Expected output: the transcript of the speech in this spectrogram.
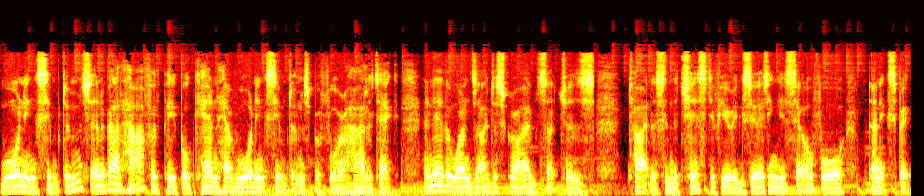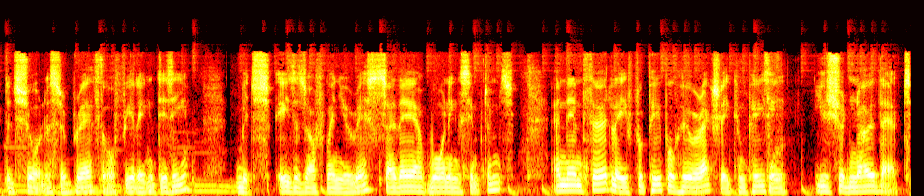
warning symptoms, and about half of people can have warning symptoms before a heart attack. And they're the ones I described, such as tightness in the chest if you're exerting yourself, or unexpected shortness of breath, or feeling dizzy, which eases off when you rest. So they're warning symptoms. And then, thirdly, for people who are actually competing, you should know that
